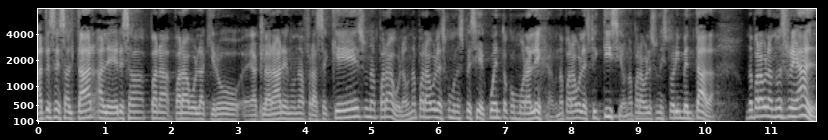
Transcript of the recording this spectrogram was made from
Antes de saltar a leer esa parábola, quiero eh, aclarar en una frase qué es una parábola. Una parábola es como una especie de cuento con moraleja. Una parábola es ficticia, una parábola es una historia inventada. Una parábola no es real.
